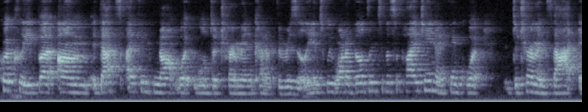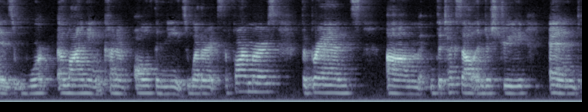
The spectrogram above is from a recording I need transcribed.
quickly, but um, that's I think not what will determine kind of the resilience we want to build into the supply chain. I think what determines that is work aligning kind of all of the needs, whether it's the farmers, the brands, um, the textile industry, and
